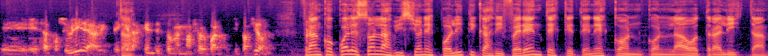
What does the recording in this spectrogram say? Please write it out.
eh, esa posibilidad, ¿viste? que la gente tome mayor participación. Franco, ¿cuáles son las visiones políticas diferentes que tenés con, con la otra lista?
